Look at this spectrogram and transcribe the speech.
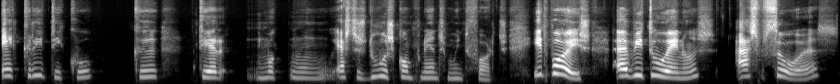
É crítico que ter uma, um, estas duas componentes muito fortes. E depois, habituem-nos às pessoas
